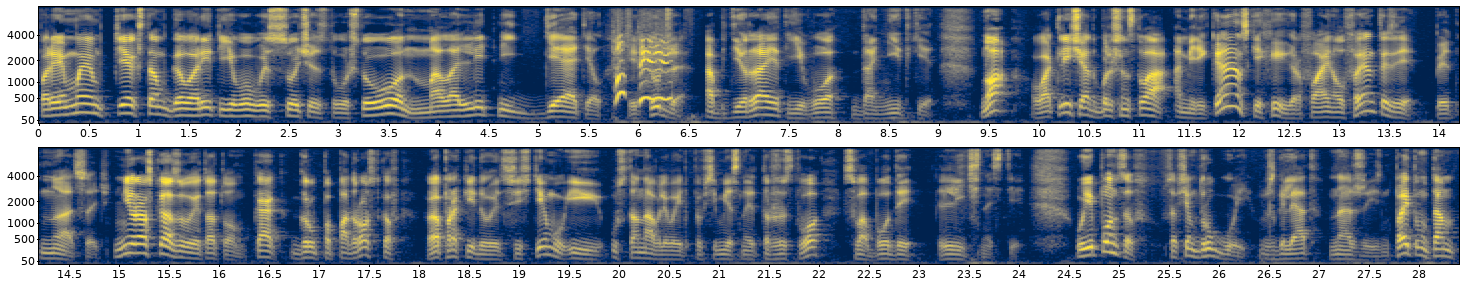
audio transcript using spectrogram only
Прямым текстом говорит его высочеству, что он малолетний дятел, и тут же обдирает его до нитки. Но, в отличие от большинства американских игр, Final Fantasy 15 не рассказывает о том, как группа подростков опрокидывает систему и устанавливает повсеместное торжество свободы личности. У японцев совсем другой взгляд на жизнь. Поэтому там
